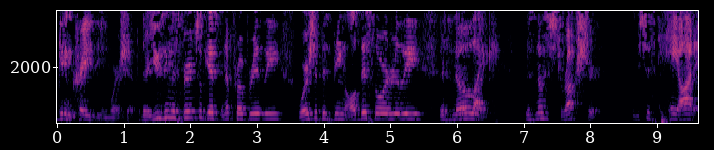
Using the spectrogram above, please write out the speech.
getting crazy in worship. They're using the spiritual gifts inappropriately. Worship is being all disorderly. There's no like, there's no structure, and it's just chaotic.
